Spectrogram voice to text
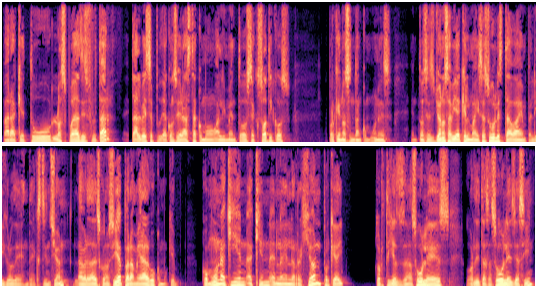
para que tú los puedas disfrutar. Tal vez se pudiera considerar hasta como alimentos exóticos, porque no son tan comunes. Entonces yo no sabía que el maíz azul estaba en peligro de, de extinción. La verdad desconocía. Para mí era algo como que común aquí en, aquí en, la, en la región, porque hay tortillas azules, gorditas azules y así.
